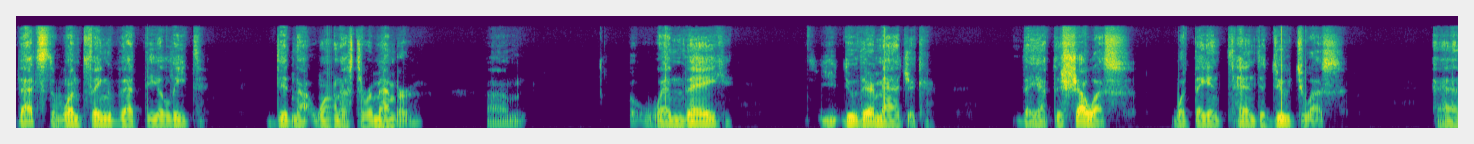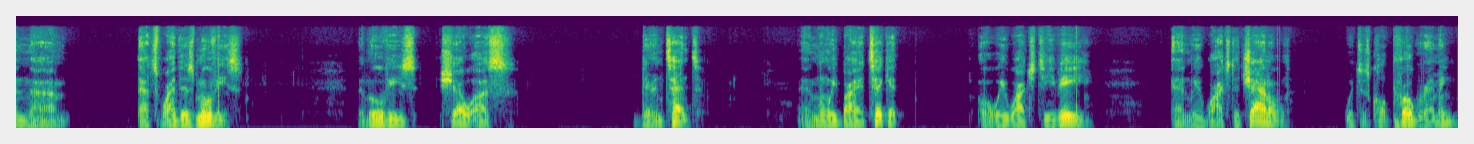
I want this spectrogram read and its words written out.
that's the one thing that the elite did not want us to remember um, when they do their magic, they have to show us what they intend to do to us. And um, that's why there's movies. The movies show us their intent. And when we buy a ticket or we watch TV and we watch the channel, which is called programming,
